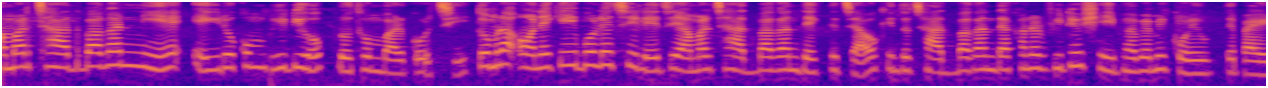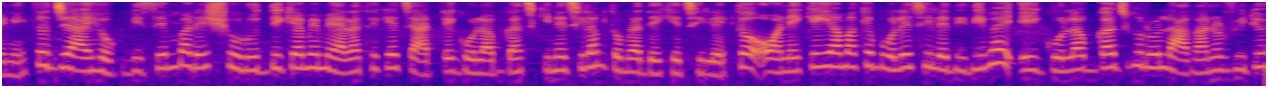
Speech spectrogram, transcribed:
আমার ছাদ বাগান নিয়ে এই রকম ভিডিও প্রথমবার করছি। তোমরা অনেকেই বলেছিলে যে আমার ছাদ বাগান দেখতে চাও, কিন্তু ছাদ বাগান দেখানোর ভিডিও সেইভাবে আমি করে উঠতে পারিনি। তো যাই হোক, ডিসেম্বরের শুরুর দিকে আমি মেলা থেকে চারটে গোলাপ গাছ কিনেছিলাম, তোমরা দেখেছিলে। তো অনেকেই আমাকে বলেছিলে দিদি ভাই এই গোলাপ গাছগুলো লাগানোর ভিডিও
